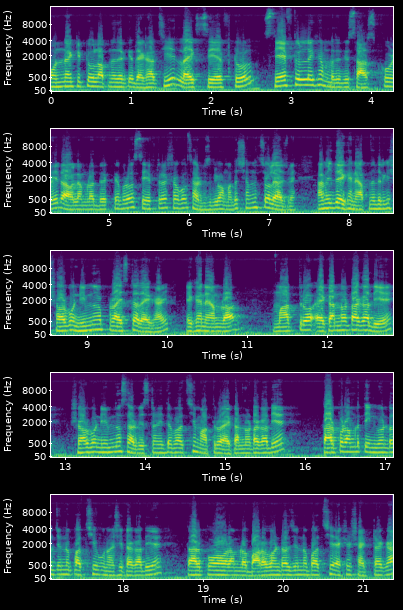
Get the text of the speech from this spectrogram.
অন্য একটি টুল আপনাদেরকে দেখাচ্ছি like safe tool safe tool লিখে আমরা যদি সার্চ করি, তাহলে আমরা দেখতে পারব সেফ টুলের সকল সার্ভিসগুলো আমাদের সামনে চলে আসবে। আমি যদি এখানে আপনাদেরকে সর্বনিম্ন প্রাইসটা দেখাই, এখানে আমরা মাত্র একান্ন টাকা দিয়ে সর্বনিম্ন সার্ভিসটা নিতে পারছি, মাত্র একান্ন টাকা দিয়ে। তারপর আমরা তিন ঘণ্টার জন্য পাচ্ছি উনআশি টাকা দিয়ে। তারপর আমরা বারো ঘণ্টার জন্য পাচ্ছি একশো ষাট টাকা।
